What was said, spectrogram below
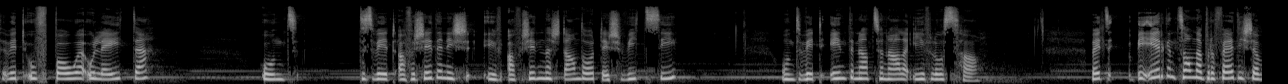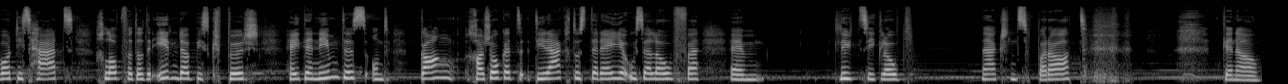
wird aufbauen und leiten. Und das wird an verschiedenen, an verschiedenen Standorten in der Schweiz sein und wird internationalen Einfluss haben. Wenn du bei irgendeinem prophetischen Wort ins Herz klopft oder irgendetwas spürst, hey, dann nimm das und gang, kannst auch direkt aus der Reihe rauslaufen. Ähm, die Leute sind, glaube ich, nächstens parat. genau.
